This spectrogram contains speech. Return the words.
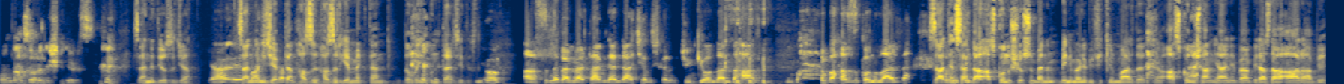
Ondan sonra düşünüyoruz. Sen ne diyorsun Can? Ya, e, Sen de mi cepten hazır hazır yemekten dolayı bunu tercih ediyorsun? Yok. Aslında ben Mert abiden daha çalışkanım. Çünkü ondan daha az bazı konularda. Zaten Konu sen daha az konuşuyorsun. Benim benim öyle bir fikrim vardı. Yani az konuşan yani ben biraz daha ağır abi.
